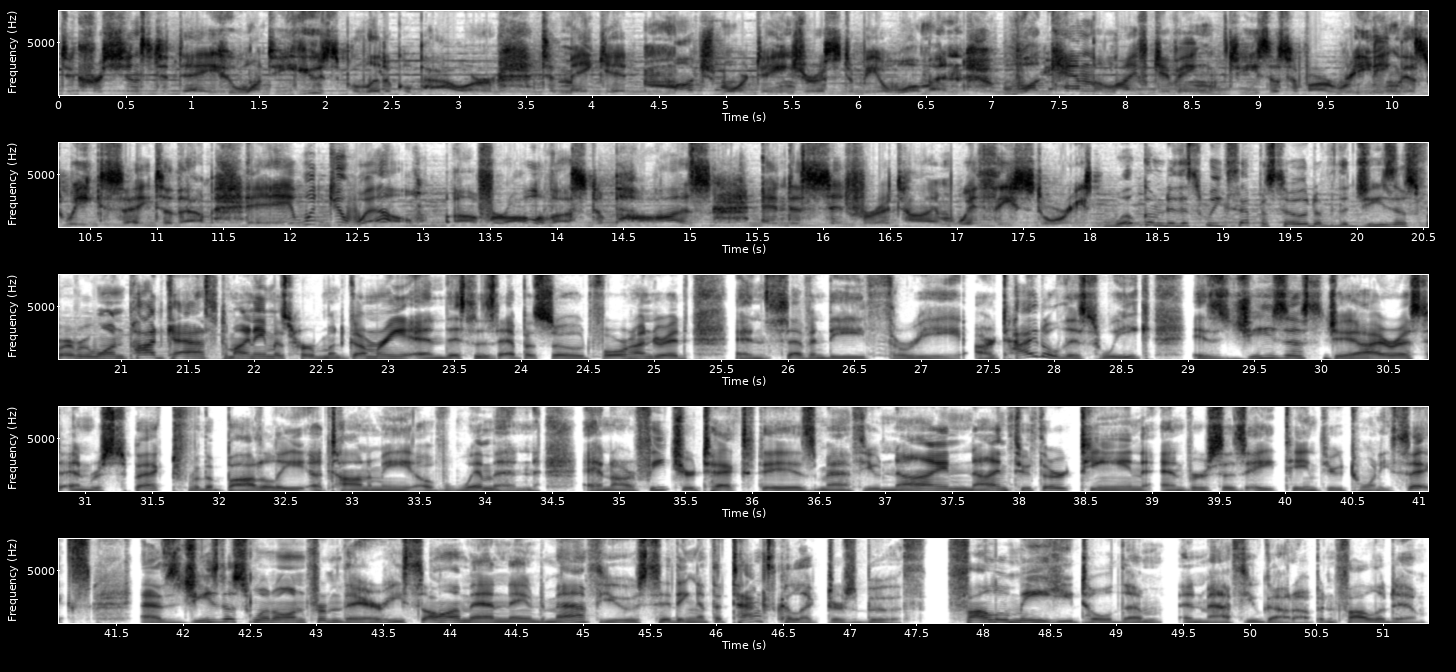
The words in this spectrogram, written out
to Christians today who want to use political power to make it much more dangerous to be a woman, what can the life giving Jesus of our reading this week say to them? It would do well uh, for all of us to pause and to sit for a time with these stories. Welcome to this week's episode of the Jesus for Everyone podcast. My name is Herb Montgomery, and this is episode 473. Our title this week is Jesus Jesus, Jairus, and respect for the bodily autonomy of women. And our feature text is Matthew 9, 9 through 13, and verses 18 through 26. As Jesus went on from there, he saw a man named Matthew sitting at the tax collector's booth. Follow me, he told them, and Matthew got up and followed him.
